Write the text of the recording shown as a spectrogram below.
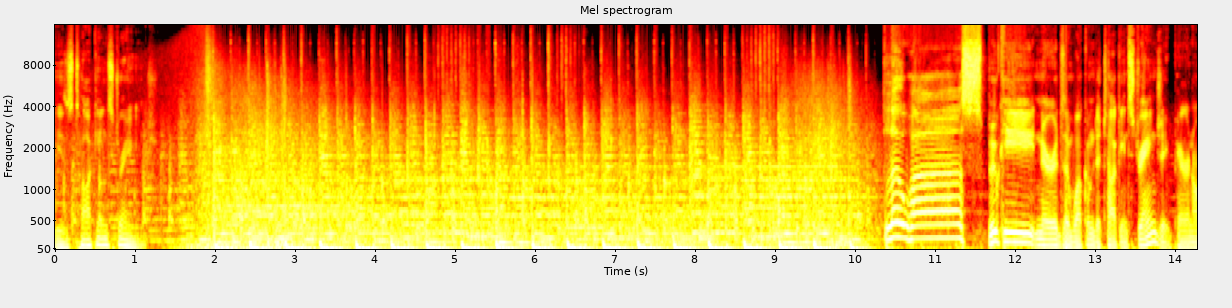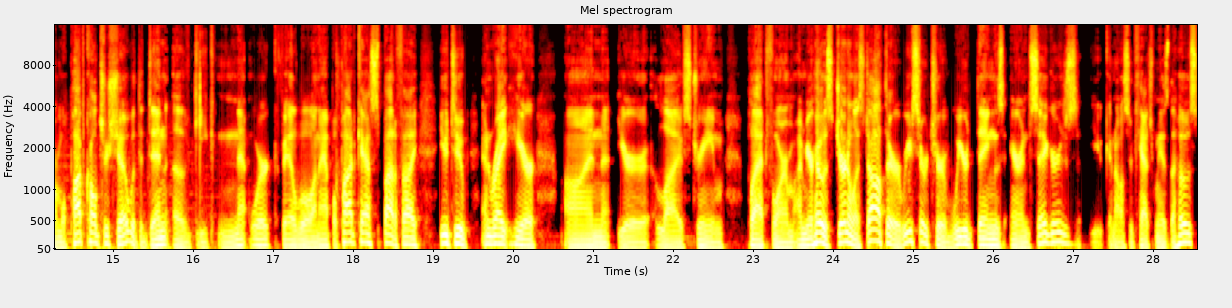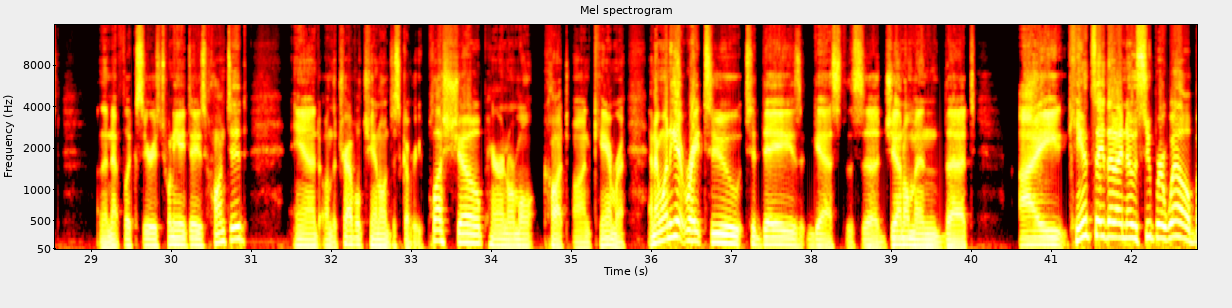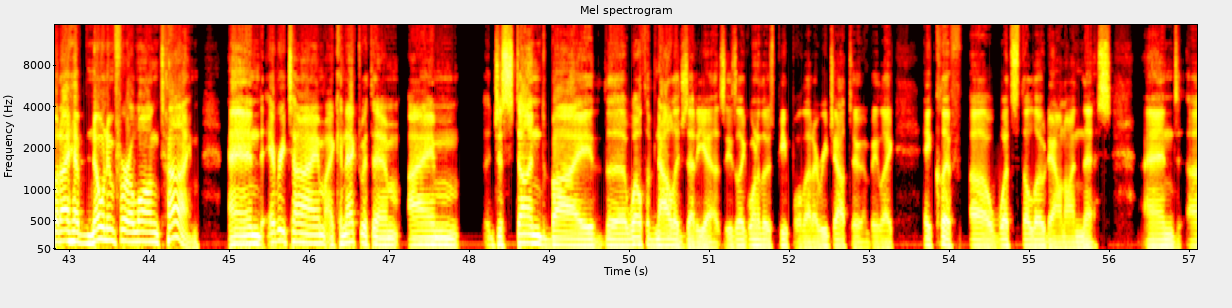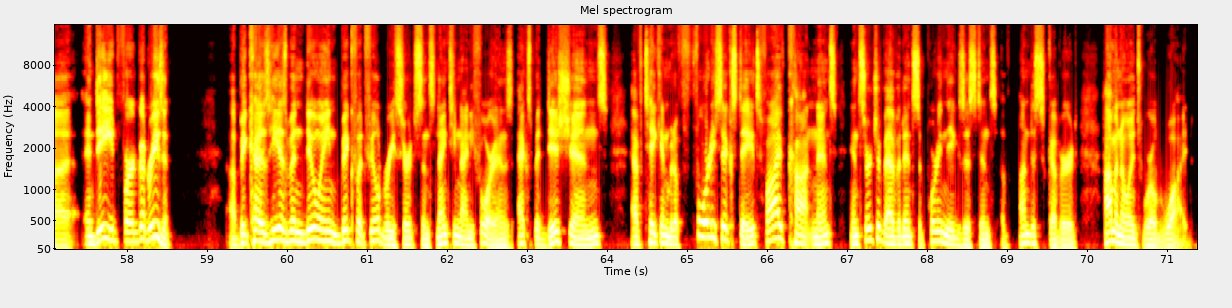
is Talking Strange. Aloha, spooky nerds, and welcome to Talking Strange, a paranormal pop culture show with the Den of Geek Network, available on Apple Podcasts, Spotify, YouTube, and right here on your live stream platform. I'm your host, journalist, author, researcher of weird things, Aaron Sagers. You can also catch me as the host on the Netflix series 28 Days Haunted and on the Travel Channel Discovery Plus show, Paranormal Caught on Camera. And I want to get right to today's guest, this uh, gentleman that I can't say that I know super well, but I have known him for a long time. And every time I connect with him, I'm just stunned by the wealth of knowledge that he has. He's like one of those people that I reach out to and be like, "Hey, Cliff, uh, what's the lowdown on this?" And uh, indeed, for a good reason, uh, because he has been doing Bigfoot field research since 1994, and his expeditions have taken him to 46 states, five continents, in search of evidence supporting the existence of undiscovered hominoids worldwide.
